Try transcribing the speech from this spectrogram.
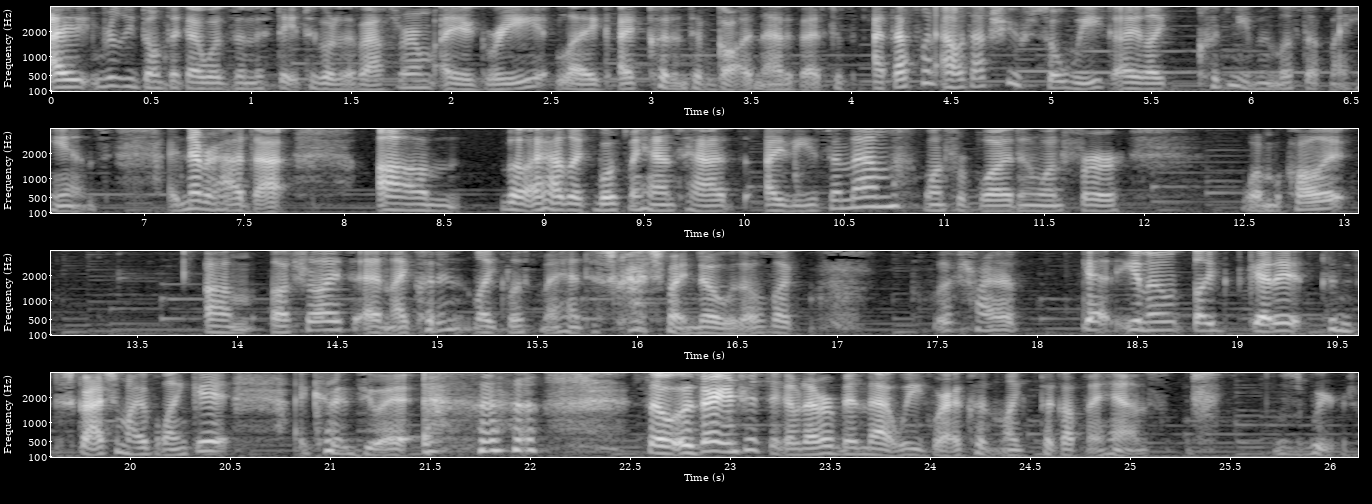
I really don't think I was in a state to go to the bathroom. I agree. Like, I couldn't have gotten out of bed because at that point I was actually so weak. I like couldn't even lift up my hands. I'd never had that. Um, but I had like both my hands had IVs in them, one for blood and one for what we call it, um, electrolytes, and I couldn't like lift my hand to scratch my nose. I was like trying to get you know like get it to scratch my blanket. I couldn't do it. so it was very interesting. I've never been that weak where I couldn't like pick up my hands. it was weird.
